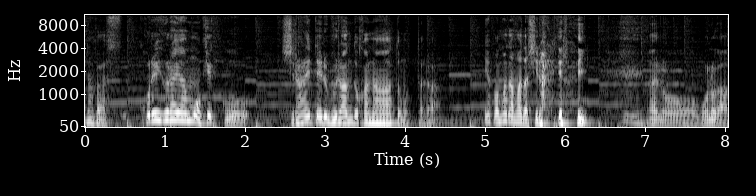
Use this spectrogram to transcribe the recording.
なんかこれぐらいはもう結構知られてるブランドかなと思ったら、やっぱまだまだ知られてないあのー、ものが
